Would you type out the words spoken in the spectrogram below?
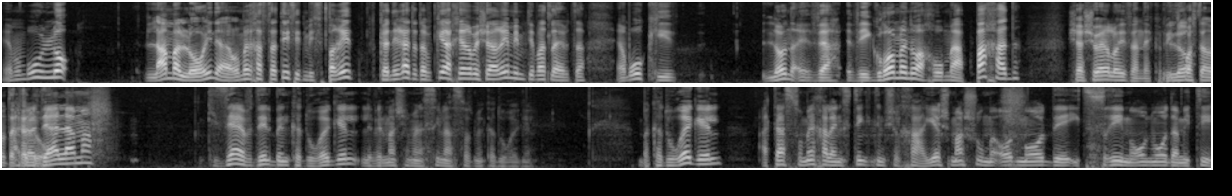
הם אמרו, לא. למה לא? הנה, אומר לך סטטיסטית, מספרית, כנראה אתה תבקיע הכי הרבה שערים אם תבעט לאמצע. הם אמרו, כי לא, זה, זה יגרום לנו, אנחנו מהפחד שהשוער לא יזנק ויתפוס לנו את אתה הכדור. יודע למה? כי זה ההבדל בין כדורגל לבין מה שמנסים לעשות מכדורגל. בכדורגל, אתה סומך על האינסטינקטים שלך, יש משהו מאוד מאוד אה, יצרי, מאוד מאוד אמיתי.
